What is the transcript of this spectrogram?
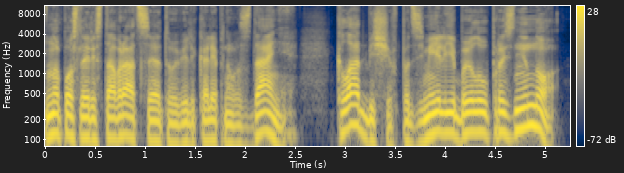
Но после реставрации этого великолепного здания кладбище в подземелье было упразднено —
